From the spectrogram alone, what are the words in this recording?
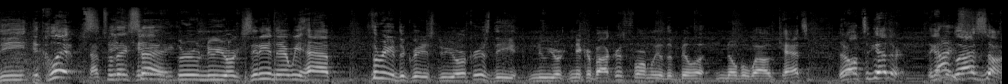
the eclipse. That's what It they say. Through New York City, and there we have three of the greatest New Yorkers, the New York Knickerbockers, formerly of the Villanova Wildcats. They're all together. They got Nice. their glasses on,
